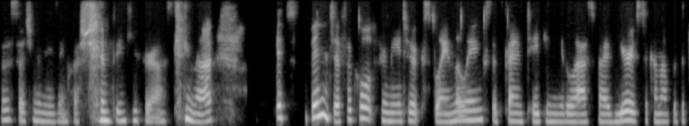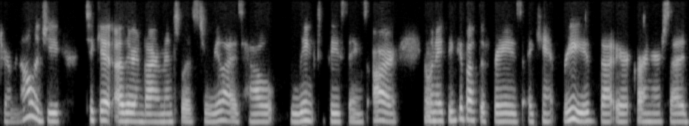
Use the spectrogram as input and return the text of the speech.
That was such an amazing question. Thank you for asking that. It's been difficult for me to explain the links. It's kind of taken me the last five years to come up with the terminology to get other environmentalists to realize how linked these things are. And when I think about the phrase, I can't breathe, that Eric Garner said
